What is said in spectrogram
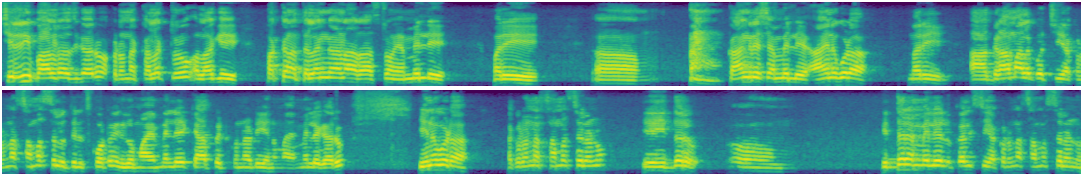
చిర్రి బాలరాజు గారు అక్కడ ఉన్న కలెక్టరు అలాగే పక్కన తెలంగాణ రాష్ట్రం ఎమ్మెల్యే మరి కాంగ్రెస్ ఎమ్మెల్యే ఆయన కూడా మరి ఆ గ్రామాలకు వచ్చి అక్కడ ఉన్న సమస్యలు తెలుసుకోవటం. ఇదిగో మా ఎమ్మెల్యే క్యాప్ పెట్టుకున్నాడు ఈయన మా ఎమ్మెల్యే గారు. ఈయన కూడా అక్కడ ఉన్న సమస్యలను ఈ ఇద్దరు ఇద్దరు ఎమ్మెల్యేలు కలిసి అక్కడున్న సమస్యలను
